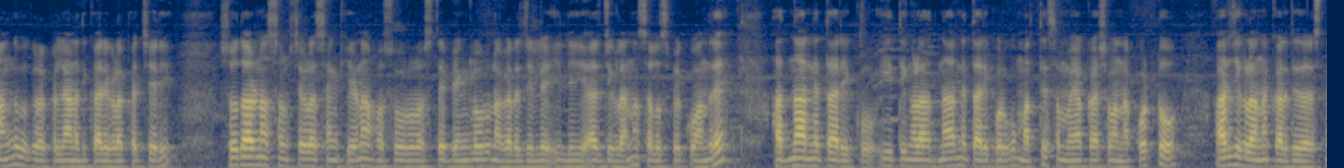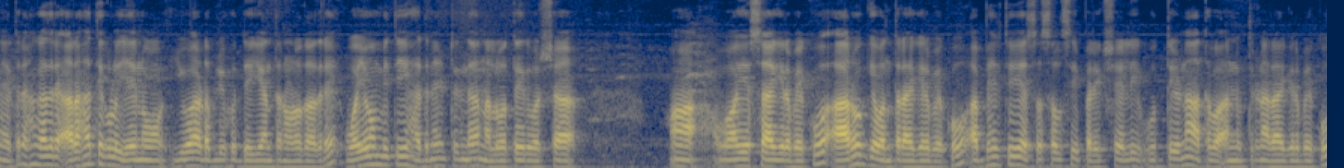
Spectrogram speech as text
ಅಂಗವಿಕಲ ಕಲ್ಯಾಣಾಧಿಕಾರಿಗಳ ಕಚೇರಿ, ಸುಧಾರಣಾ ಸಂಸ್ಥೆಗಳ ಸಂಕೀರ್ಣ ಹೊಸೂರು ರಸ್ತೆ, ಬೆಂಗಳೂರು ನಗರ ಜಿಲ್ಲೆ ಇಲ್ಲಿ ಅರ್ಜಿಗಳನ್ನು ಸಲ್ಲಿಸಬೇಕು. ಅಂದರೆ ಹದಿನಾರನೇ ತಾರೀಕು, ಈ ತಿಂಗಳ ಹದಿನಾರನೇ ತಾರೀಕುವರೆಗೂ ಮತ್ತೆ ಸಮಯಾವಕಾಶವನ್ನು ಕೊಟ್ಟು ಅರ್ಜಿಗಳನ್ನು ಕರೆದಿದ್ದಾರೆ ಸ್ನೇಹಿತರೆ. ಹಾಗಾದರೆ ಅರ್ಹತೆಗಳು ಏನು? ಯು ಆರ್ ಡಬ್ಲ್ಯೂ ಹುದ್ದೆಗೆ ಅಂತ ನೋಡೋದಾದರೆ, ವಯೋಮಿತಿ ಹದಿನೆಂಟರಿಂದ ನಲವತ್ತೈದು ವರ್ಷ ವಯಸ್ಸಾಗಿರಬೇಕು, ಆರೋಗ್ಯವಂತರಾಗಿರಬೇಕು, ಅಭ್ಯರ್ಥಿಯು ಎಸ್ ಎಸ್ ಎಲ್ ಸಿ ಪರೀಕ್ಷೆಯಲ್ಲಿ ಉತ್ತೀರ್ಣ ಅಥವಾ ಅನುತ್ತೀರ್ಣರಾಗಿರಬೇಕು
